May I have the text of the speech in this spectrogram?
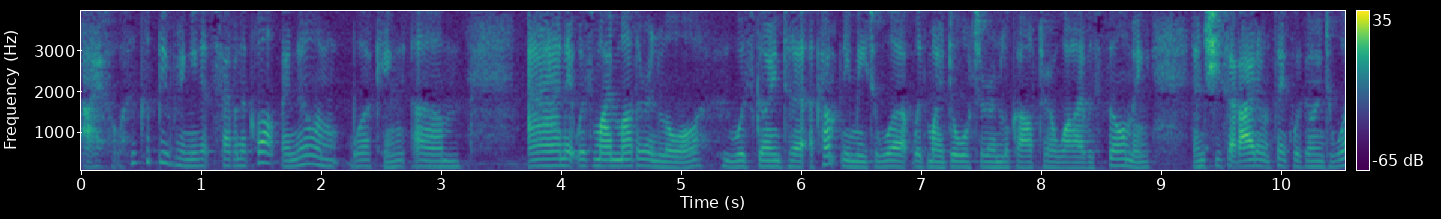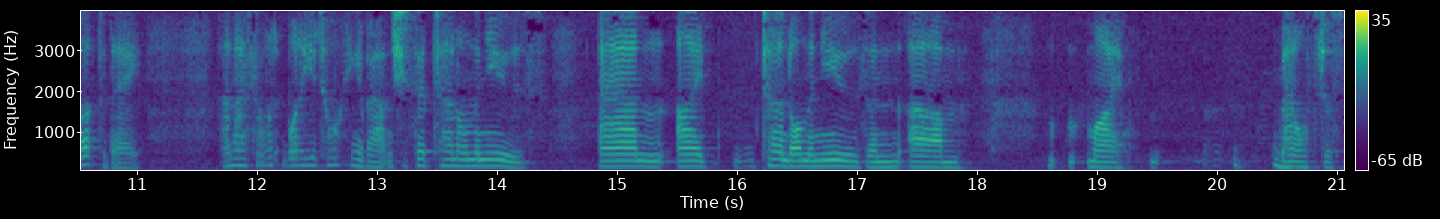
I thought, who could be ringing at 7 o'clock? I know I'm working. Um, and it was my mother in law who was going to accompany me to work with my daughter and look after her while I was filming. And she said, I don't think we're going to work today. And I said, What, what are you talking about? And she said, Turn on the news. And I turned on the news, and um, my mouth just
